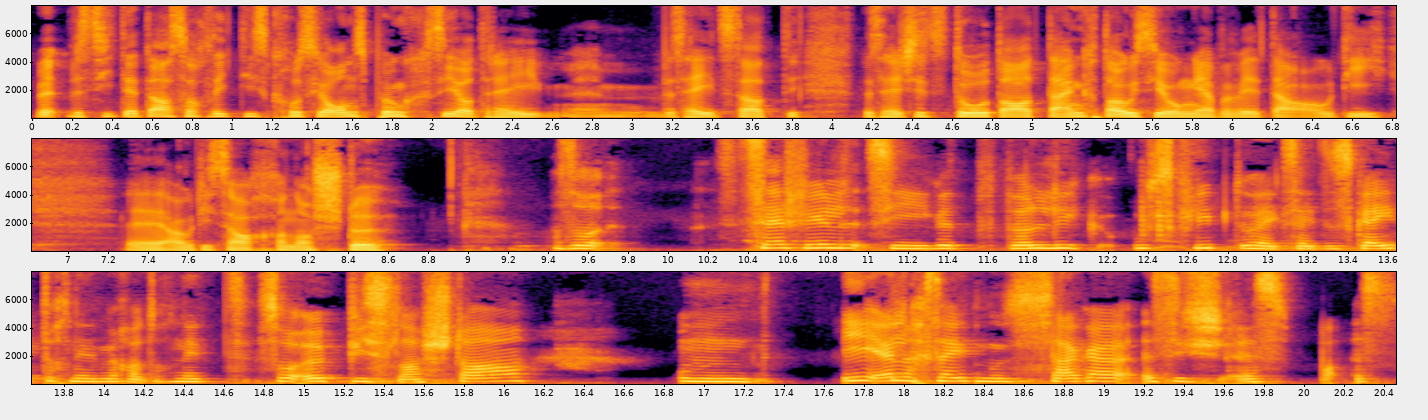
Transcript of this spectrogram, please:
Was sind denn da so ein bisschen Diskussionspunkte gewesen? Oder hey, ähm, was, hast da, was hast jetzt du da gedacht als Junge, eben, wie da all die, äh, all die Sachen noch stehen? Also, sehr viele sind völlig ausgeflippt und haben gesagt, das geht doch nicht, man kann doch nicht so etwas stehen. Und ich ehrlich gesagt muss sagen, es ist, es, es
